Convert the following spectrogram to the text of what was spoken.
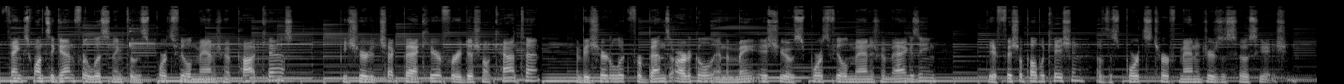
Thanks once again for listening to the Sportsfield Management Podcast. Be sure to check back here for additional content, and be sure to look for Ben's article in the May issue of Sportsfield Management Magazine the official publication of the Sports Turf Managers Association.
